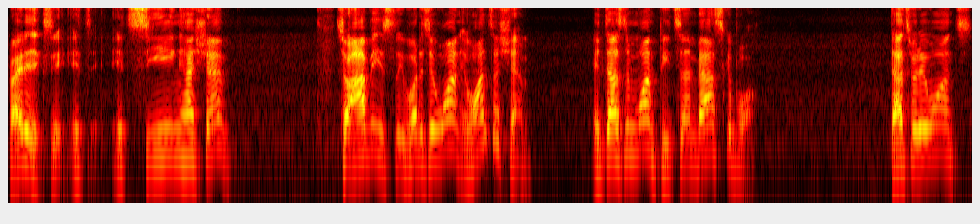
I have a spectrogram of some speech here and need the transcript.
right? It's, it's it's seeing Hashem. So obviously, what does it want? It wants Hashem. It doesn't want pizza and basketball. That's what it wants.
